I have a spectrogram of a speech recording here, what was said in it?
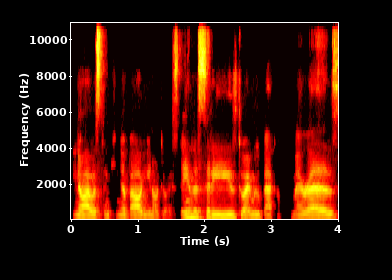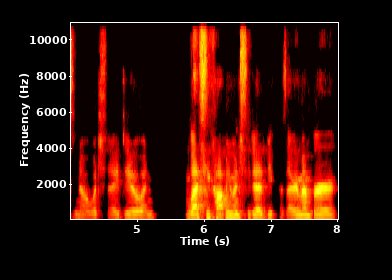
you know, I was thinking about, you know, do I stay in the cities? Do I move back up to my res? You know, what should I do? And She caught me when she did because I remember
